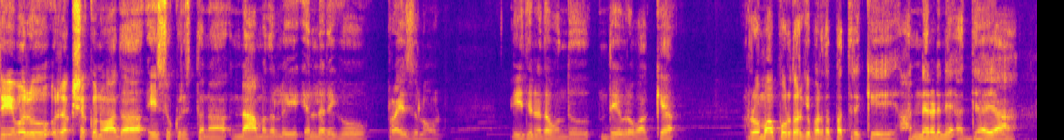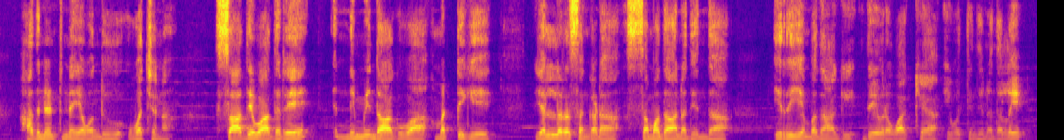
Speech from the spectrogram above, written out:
ದೇವರು ರಕ್ಷಕನೂ ಆದ ಯೇಸುಕ್ರಿಸ್ತನ ನಾಮದಲ್ಲಿ ಎಲ್ಲರಿಗೂ ಪ್ರೈಸ್ ಲಾರ್ಡ್ ಈ ದಿನದ ಒಂದು ದೇವರ ವಾಕ್ಯ, ರೋಮಾಪುರದವ್ರಿಗೆ ಬರೆದ ಪತ್ರಿಕೆ ಹನ್ನೆರಡನೇ ಅಧ್ಯಾಯ ಹದಿನೆಂಟನೆಯ ಒಂದು ವಚನ. ಸಾಧ್ಯವಾದರೆ ನಿಮ್ಮಿಂದಾಗುವ ಮಟ್ಟಿಗೆ ಎಲ್ಲರ ಸಂಗಡ ಸಮಾಧಾನದಿಂದ ಇರಿ ಎಂಬುದಾಗಿ ದೇವರ ವಾಕ್ಯ ಇವತ್ತಿನ ದಿನದಲ್ಲಿ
